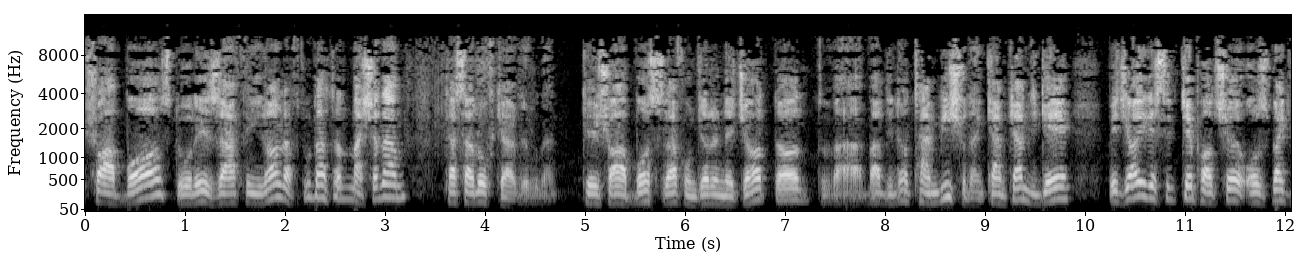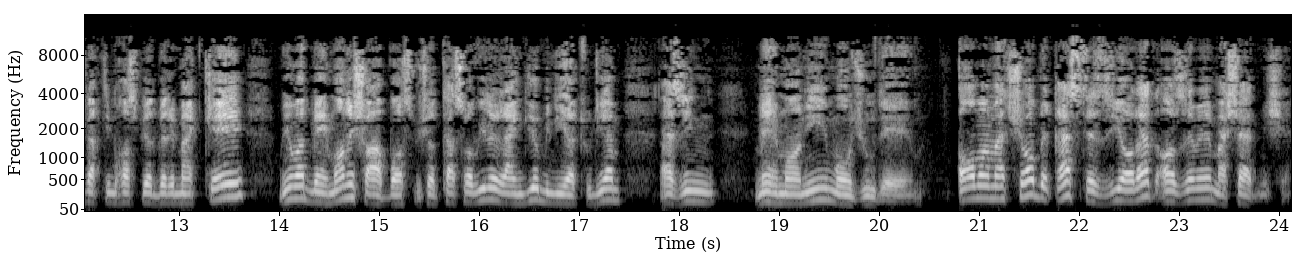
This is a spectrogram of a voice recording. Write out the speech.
شاه عباس دوره ضعف ایران رفت بودن تا مشهد هم تصرف کرده بودن که شاه عباس رفت اونجا رو نجات داد و بعد اینا تنبیه شدن. کم کم دیگه به جایی رسید که پادشاه ازبک وقتی می‌خواست بیاد بره مکه میومد مهمان شاه عباس می‌شد. تصاویر رنگی و مینیاتوری هم از این مهمانی موجوده. آقا محمد به قصد زیارت عازم مشهد میشه.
